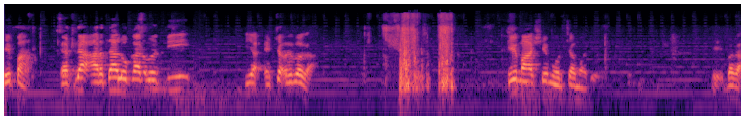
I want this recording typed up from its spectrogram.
हे पहा. यातल्या अर्ध्या लोकांवरती या याच्या हे बघा. हे महाशय मोर्चामध्ये. हे बघा.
